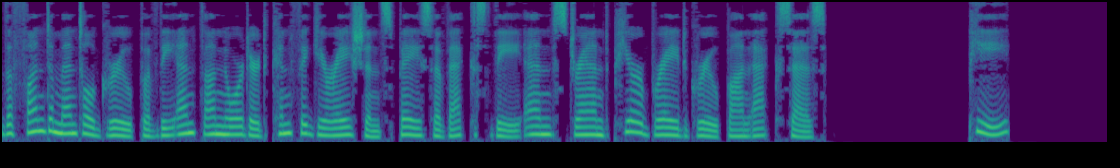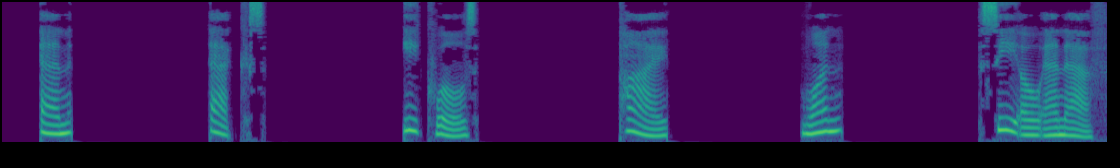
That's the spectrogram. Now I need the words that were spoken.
The fundamental group of the nth unordered configuration space of X the n-strand pure braid group on X is P n X equals pi 1 CONF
